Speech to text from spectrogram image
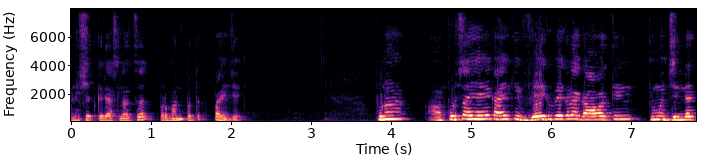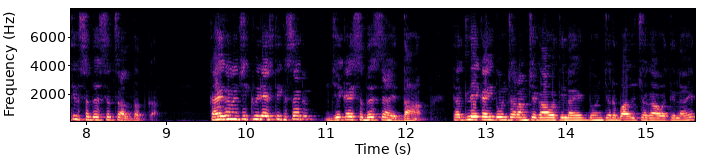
आणि शेतकरी असल्याचं प्रमाणपत्र पाहिजे. पुन्हा पुढचं हे एक आहे की वेगवेगळ्या गावातील किंवा जिल्ह्यातील सदस्य चालतात का? काही जणांची क्वेरी असते की सर जे काही सदस्य आहेत दहा त्यातले काही दोन चार आमच्या गावातील आहेत दोन चार बाजूच्या गावातील आहेत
